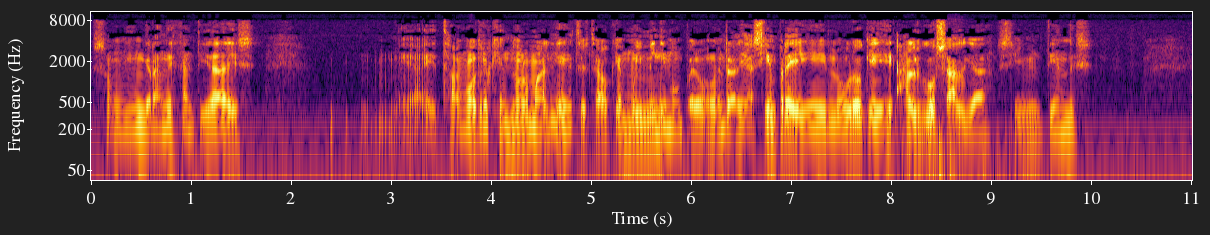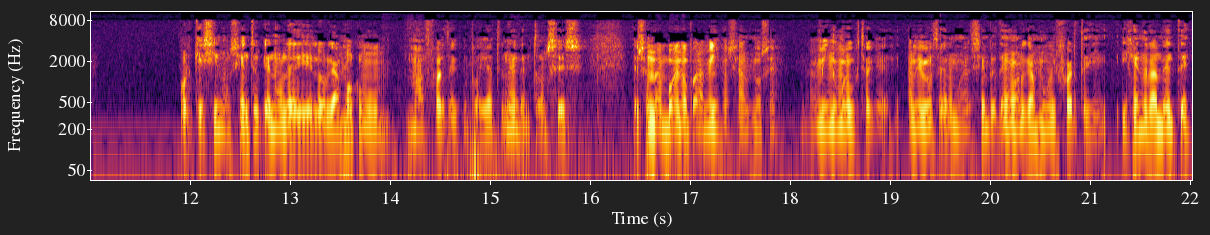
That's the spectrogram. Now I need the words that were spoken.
son en grandes cantidades. He estado en otros que es normal y en estos estados que es muy mínimo, pero en realidad siempre logro que algo salga, ¿sí me entiendes? Porque si no, siento que no le di el orgasmo como más fuerte que podía tener, entonces eso no es bueno para mí, o sea, no sé. A mí no me gusta que, a mí me gusta que las mujeres siempre tengan orgasmos muy fuertes y, y generalmente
